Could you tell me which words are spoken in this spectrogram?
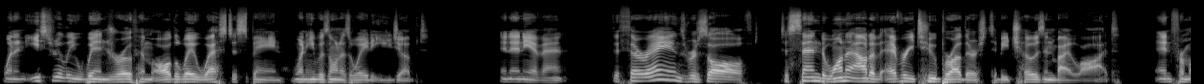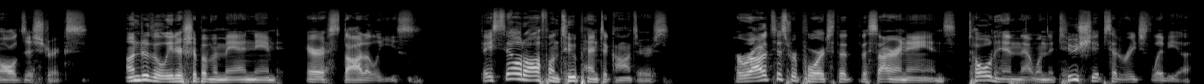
when an easterly wind drove him all the way west to Spain when he was on his way to Egypt. In any event, the Theraeans resolved to send one out of every two brothers to be chosen by lot, and from all districts under the leadership of a man named Aristoteles. They sailed off on two pentaconters. Herodotus reports that the Cyrenaeans told him that when the two ships had reached Libya,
